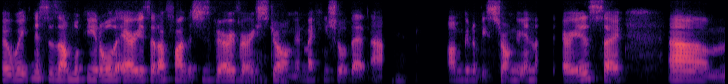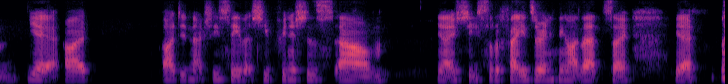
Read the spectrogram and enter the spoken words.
her weaknesses. I'm looking at all the areas that I find that she's very, very strong and making sure that um, I'm going to be stronger in those areas. So, um, yeah, I, I didn't actually see that she finishes, um, you know, she sort of fades or anything like that. So, yeah.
